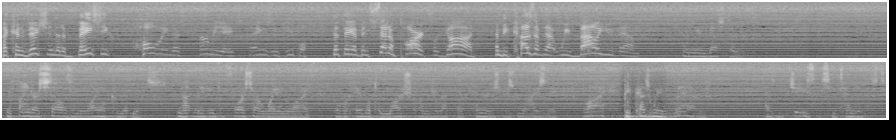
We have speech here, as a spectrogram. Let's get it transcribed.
a conviction that a basic holiness permeates things and people, that they have been set apart for God, and because of that, we value them and we invest in them. We find ourselves in loyal commitments, not needing to force our way in life, but we're able to marshal and direct our energies wisely. Why? Because we live as Jesus intended us to.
